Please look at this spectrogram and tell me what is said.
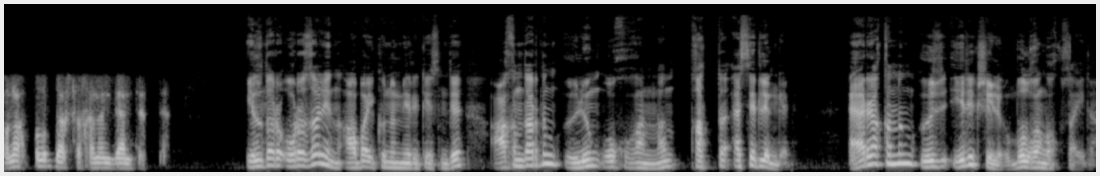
қонақ болып дастарханнан дәм татты. Илдар оразалин абай күні мерекесінде ақындардың өлең оқығанынан қатты әсерленген. Әр ақынның өз ерекшелігі болғанға ұқсайды.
